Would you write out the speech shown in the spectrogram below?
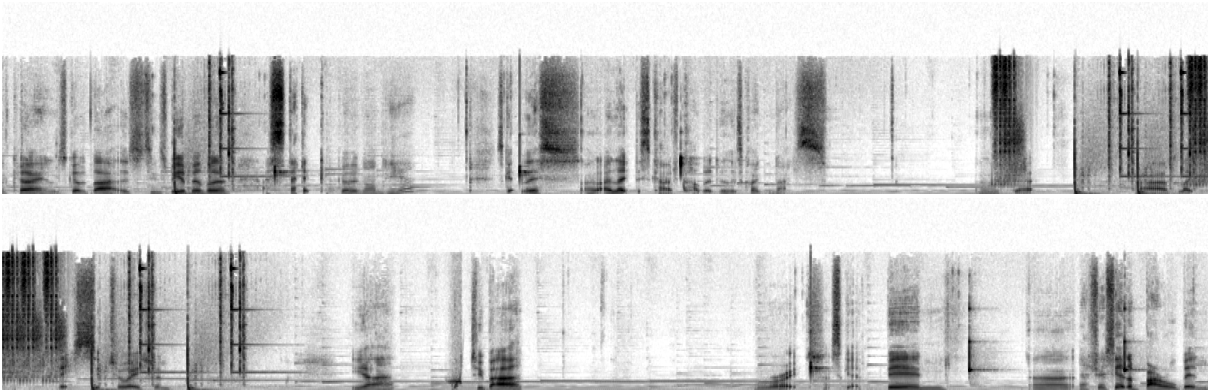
Okay, let's go with that. There seems to be a bit of an aesthetic going on here. Let's get this. I, I like this kind of cupboard. It looks quite nice. Let's get have like this situation. Yeah, too bad. Right, let's get a bin. Uh, actually, let's get the barrel bin.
